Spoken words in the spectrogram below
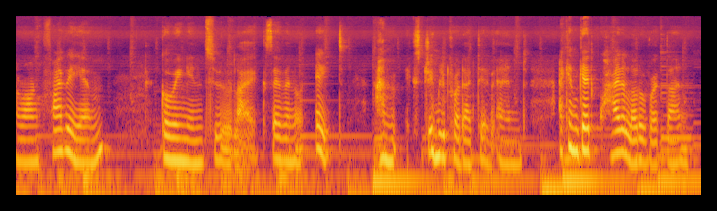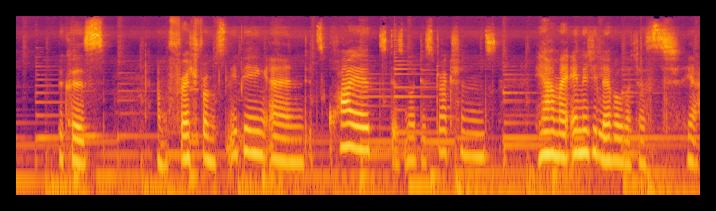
around 5 a.m. going into like 7 or 8. I'm extremely productive and I can get quite a lot of work done because I'm fresh from sleeping and it's quiet, there's no distractions. Yeah, my energy levels are just, yeah,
